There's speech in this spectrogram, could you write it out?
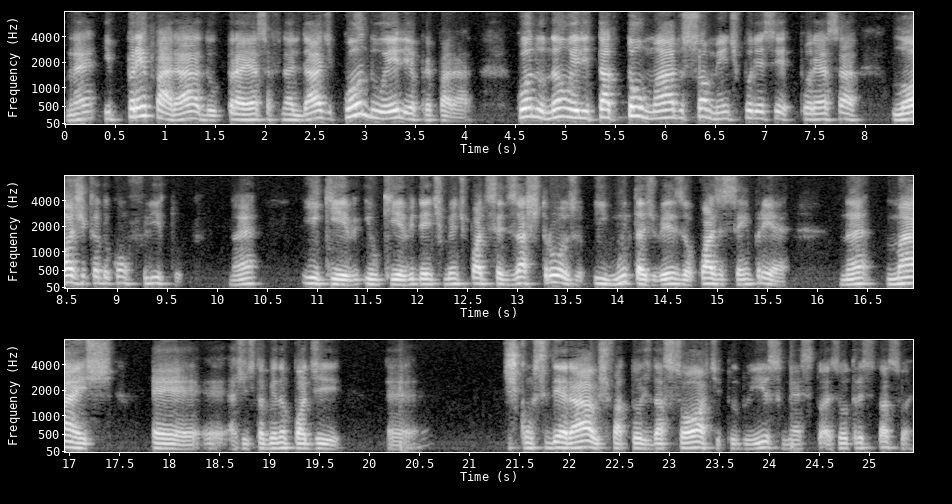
né? e preparado para essa finalidade quando ele é preparado. Quando não, ele está tomado somente por, esse, por essa lógica do conflito, né? e, que, e o que, evidentemente, pode ser desastroso, e muitas vezes, ou quase sempre é. Né? Mas é, é a gente também não pode é, desconsiderar os fatores da sorte, tudo isso, né? as outras situações.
